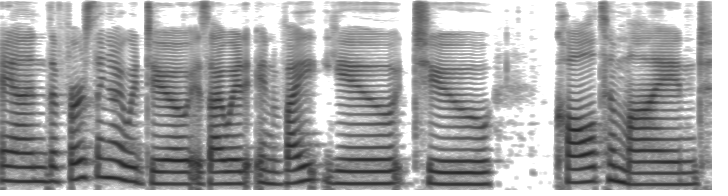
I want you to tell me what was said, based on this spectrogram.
And the first thing I would do is I would invite you to call to mind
